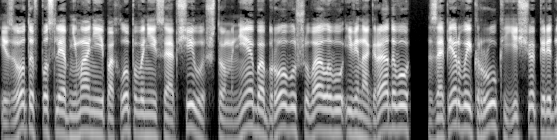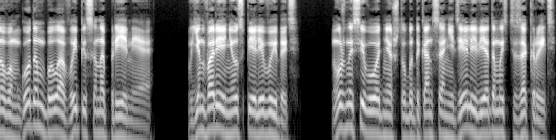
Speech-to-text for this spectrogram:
Изотов после обниманий и похлопываний сообщил, что мне, Боброву, Шувалову и Виноградову за первый круг еще перед Новым годом была выписана премия. В январе не успели выдать. Нужно сегодня, чтобы до конца недели ведомость закрыть.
